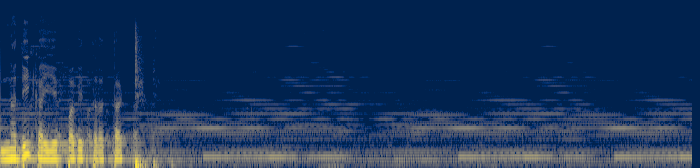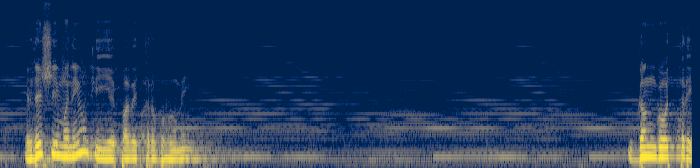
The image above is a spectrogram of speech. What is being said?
नदी का ये पवित्र तट, ऋषि मुनियों की ये पवित्र भूमि गंगोत्री,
